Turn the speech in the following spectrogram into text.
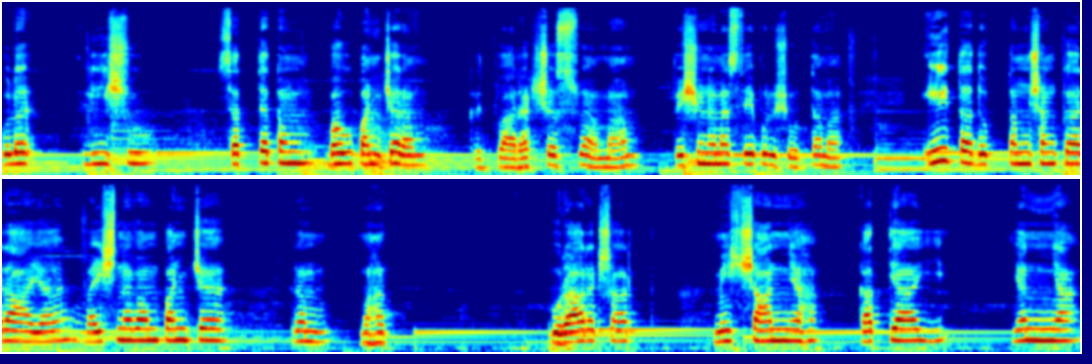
कुललीषु सत्यतं बहुपञ्चरं कृत्वा रक्षस्व माँ। विष्णुनमस्ते पुरुषोत्तम। एतदुक्तं शङ्कराय वैष्णवं पञ्चरं महत्। पुरारक्षार्थमीशान्यः कात्यायन्या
